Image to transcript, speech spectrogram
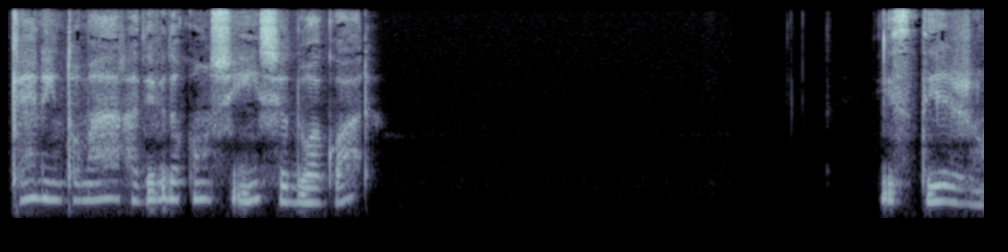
Querem tomar a devida consciência do agora? Estejam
